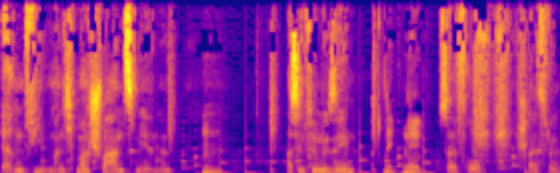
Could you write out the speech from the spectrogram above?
irgendwie, manchmal schwan's mir, ne? Mhm. Hast du den Film gesehen? Nee. Nee. Sei froh. Scheiß Film.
